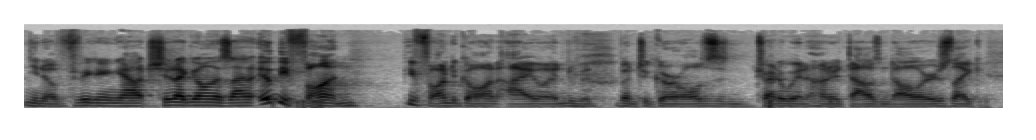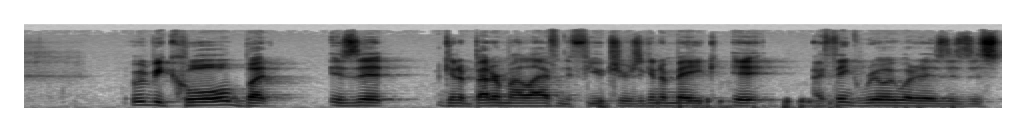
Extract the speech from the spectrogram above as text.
you know, figuring out should I go on this island, it would be fun. It'd be fun to go on an island with a bunch of girls and try to win $100,000. Like, it would be cool, but is it going to better my life in the future? Is it going to make it? I think really what it is is this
